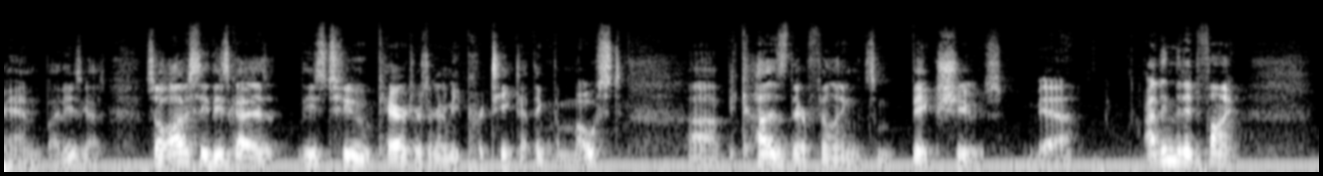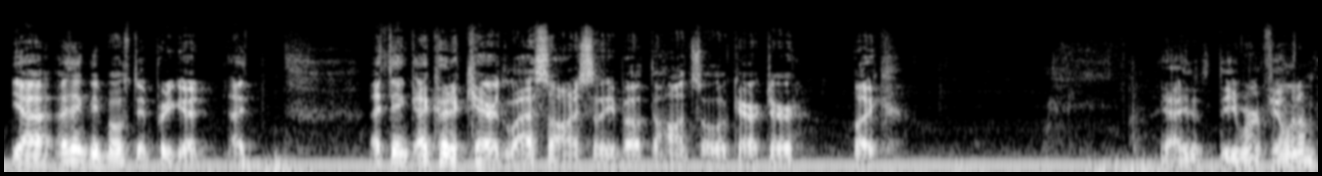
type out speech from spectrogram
And by these guys. So obviously, these guys, these two characters are going to be critiqued, I think, the most uh, because they're filling some big shoes. Yeah. I think they did fine. Yeah, I think they both did pretty good. I I think I could have cared less, honestly, about the Han Solo character. Like, Yeah, you, you weren't feeling them.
